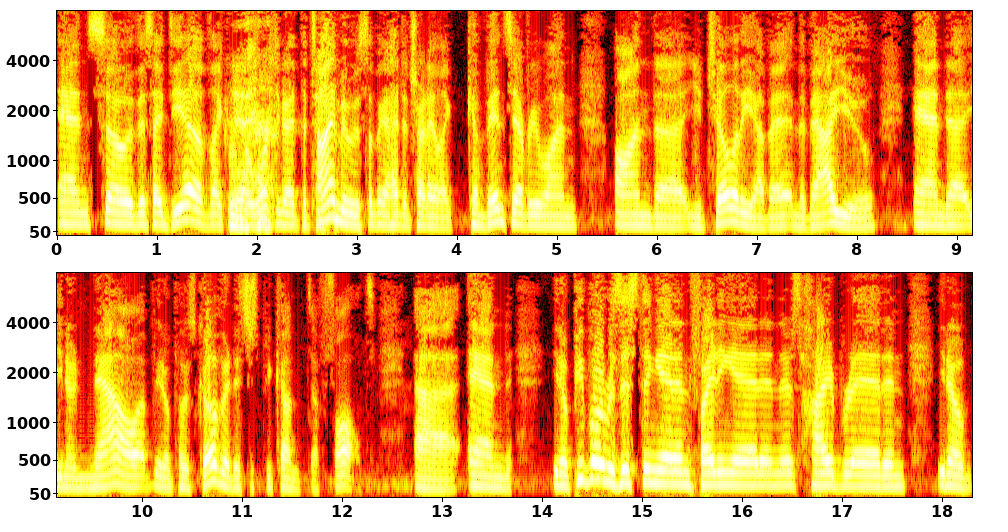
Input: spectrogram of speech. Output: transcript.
And so this idea of like remote yeah. work, you know, at the time it was something I had to try to like convince everyone on the utility of it and the value. And uh, you know, now you know, post COVID, it's just become default. Uh, and you know, people are resisting it and fighting it, and there's hybrid, and you know,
